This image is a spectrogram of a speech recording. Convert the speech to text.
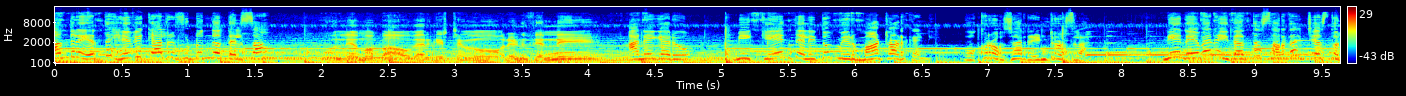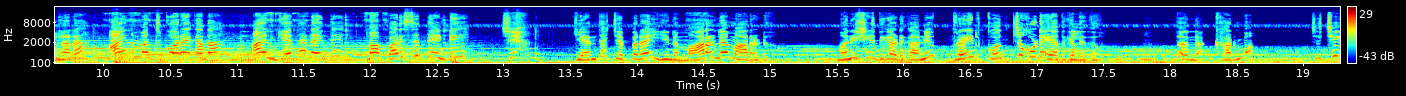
అందులో ఎంత హెవీ క్యాలరీ ఫుడ్ ఉందో తెలుసా? ఓన్లీ మా బావగారికి ఇష్టమేమో. రెండు తిన్ని. అనే గారు మీకేం తెలీదు మీరు మాట్లాడకండి. ఒక రోజా రెండు రోజుల? నేనేమైనా ఇదంతా సరదా చేస్తున్నారా ఆయన మంచి కోరే కదా? ఆయనకి ఏదైనా అయితే మా పరిస్థితి ఏంటి? ఛే, ఎంత చెప్పినా ఈయన మారనే మారడు. మనిషి ఎదిగాడు కానీ బ్రెయిన్ కొంచెం కూడా ఎదగలేదు. అంత నా కర్మ. చిచి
